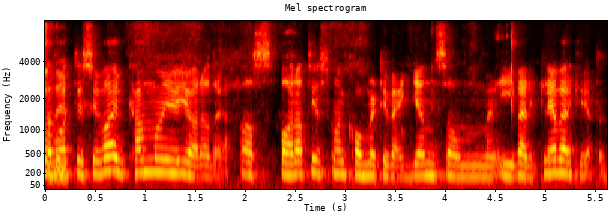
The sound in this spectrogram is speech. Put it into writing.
lösa det. What to Survive kan man ju göra det, fast bara tills man kommer till väggen som i verkliga verkligheten.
